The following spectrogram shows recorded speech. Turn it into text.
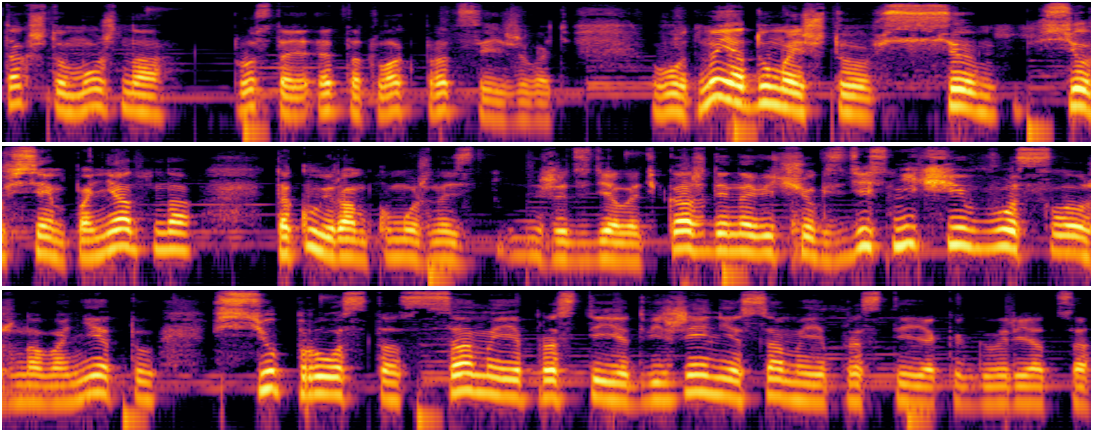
так что можно просто этот лак процеживать. Вот, но я думаю, что все, все всем понятно. Такую рамку можно же сделать каждый новичок. Здесь ничего сложного нету. Все просто. Самые простые движения, самые простые, как говорятся,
